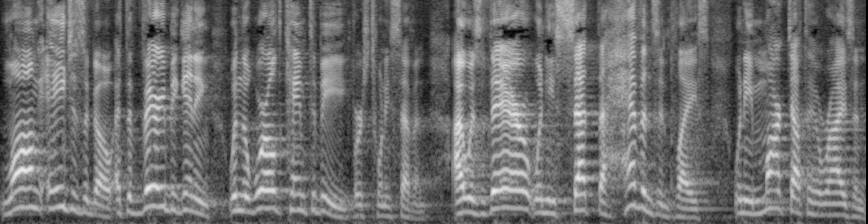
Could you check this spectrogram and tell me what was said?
long ages ago, at the very beginning, when the world came to be. Verse 27. I was there when he set the heavens in place, when he marked out the horizon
